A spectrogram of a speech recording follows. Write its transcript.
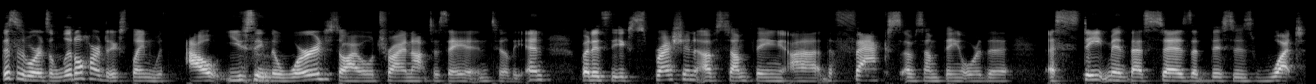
This is where it's a little hard to explain without using the word, so I will try not to say it until the end. But it's the expression of something, uh, the facts of something, or the a statement that says that this is what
